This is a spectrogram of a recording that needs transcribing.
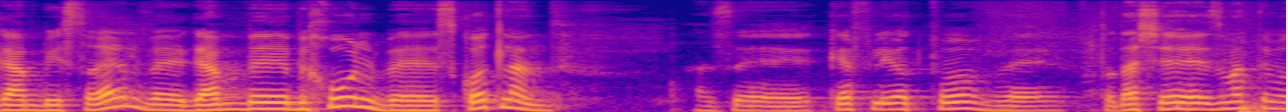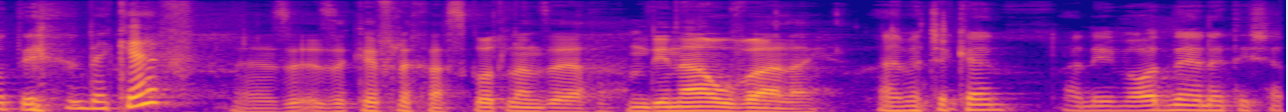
גם בישראל וגם בחו"ל, בסקוטלנד. אז אה, כיף להיות פה ותודה שהזמנתם אותי. בכיף? אה, זה, זה כיף לך, סקוטלנד זה המדינה האהובה עליי. האמת שכן, אני מאוד נהניתי שם.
